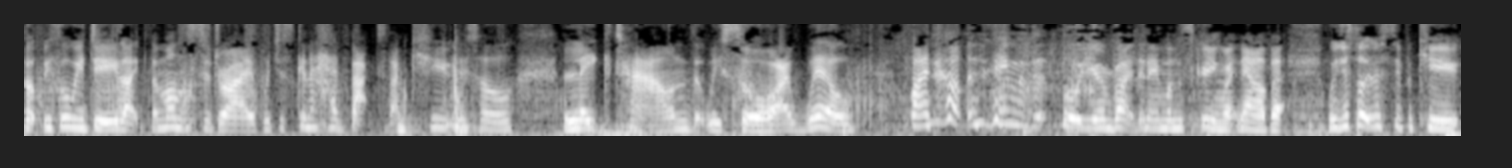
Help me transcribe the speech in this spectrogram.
But before we do like the monster drive, we're just gonna head back to that cute little lake town that we saw. I will find out the name of it for you and write the name on the screen right now but we just thought it was super cute.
